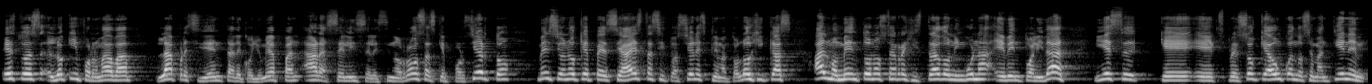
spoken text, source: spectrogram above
Esto es lo que informaba la presidenta de Coyomeapan, Araceli Celestino Rosas, que por cierto mencionó que pese a estas situaciones climatológicas, al momento no se ha registrado ninguna eventualidad. Y es que expresó que aun cuando se mantienen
